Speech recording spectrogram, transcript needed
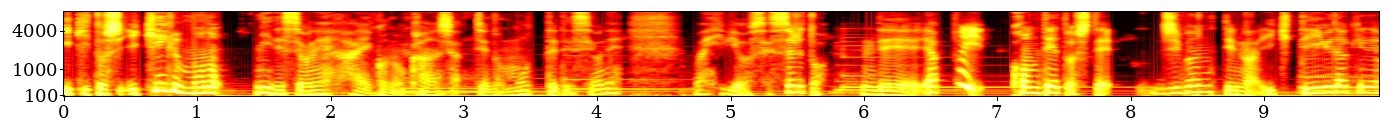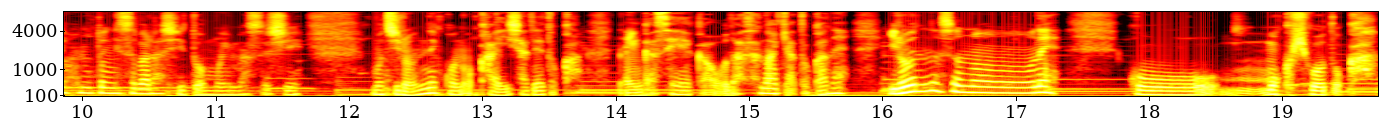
生きとし生きるものにですよね。はい。この感謝っていうのを持ってですよね。まあ、日々を接すると。で、やっぱり根底として自分っていうのは生きているだけで本当に素晴らしいと思いますし、もちろんね、この会社でとか、何か成果を出さなきゃとかね、いろんなそのね、こう、目標とか、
